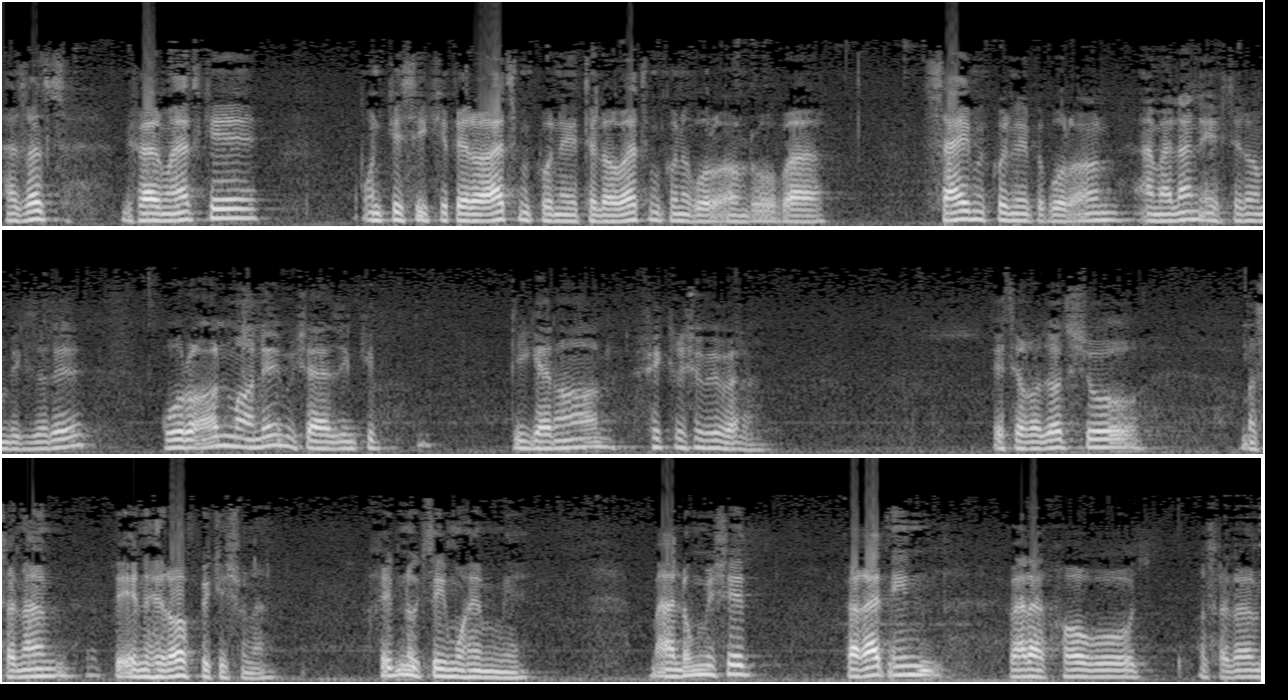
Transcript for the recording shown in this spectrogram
حضرت میفرماید که اون کسی که قرائت می‌کنه تلاوت می‌کنه قرآن رو و سعی می‌کنه به قرآن عملا احترام بگذاره قرآن مانع میشه از اینکه دیگران فکرشو ببرن. اعتقاداتشو مثلا به انحراف بکشونن. خیلی نکته مهمیه. معلوم میشه فقط این ورق ها و مثلا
